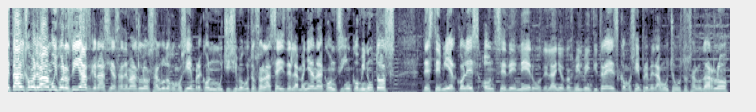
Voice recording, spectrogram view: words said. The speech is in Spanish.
¿Qué tal? ¿Cómo le va? Muy buenos días. Gracias. Además los saludo como siempre con muchísimo gusto. Son las 6 de la mañana con 5 minutos de este miércoles 11 de enero del año 2023. Como siempre me da mucho gusto saludarlo.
